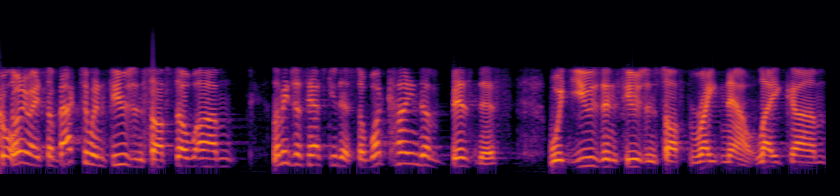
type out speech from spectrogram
Cool. So anyway, so back to infusion Infusionsoft. So um, let me just ask you this: So what kind of business would use Infusionsoft right now? Like um,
